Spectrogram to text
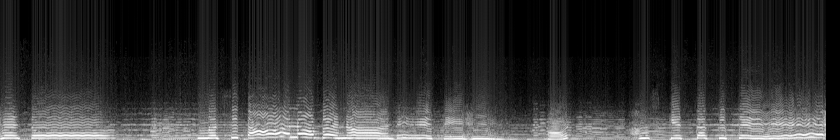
हैं तो मस्ताना बना देते हैं और हंस के तकते हैं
